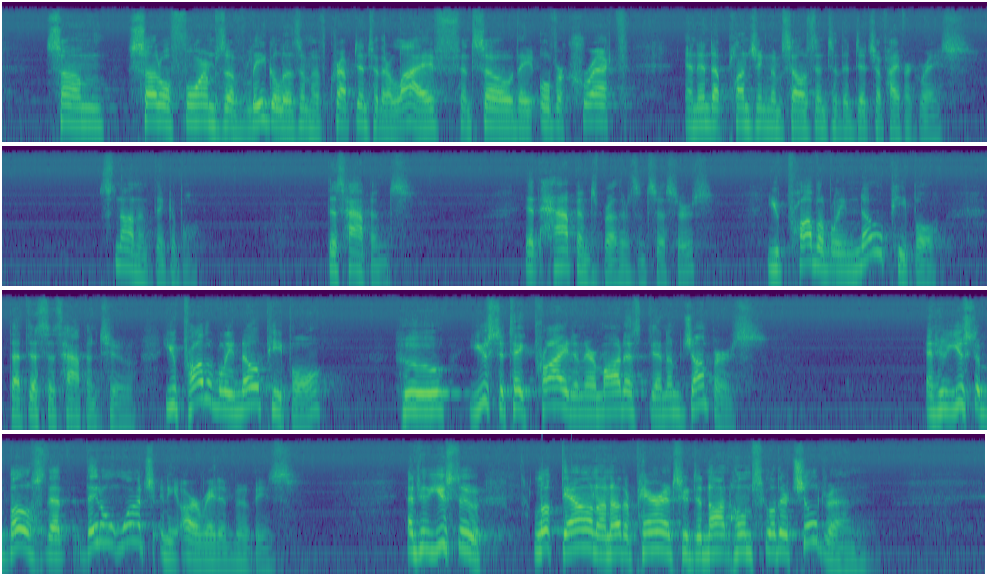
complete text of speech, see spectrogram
some subtle forms of legalism have crept into their life, and so they overcorrect and end up plunging themselves into the ditch of hyper grace. It's not unthinkable. This happens. It happens, brothers and sisters. You probably know people that this has happened to. You probably know people who used to take pride in their modest denim jumpers and who used to boast that they don't watch any R rated movies and who used to look down on other parents who did not homeschool their children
